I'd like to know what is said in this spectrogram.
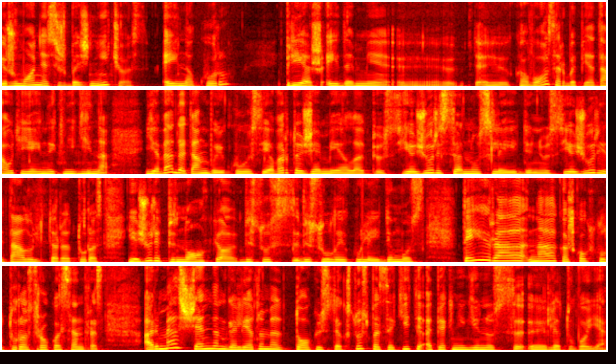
ir žmonės iš bažnyčios eina kur? Prieš eidami e, e, kavos arba pietauti, jie eina į knygyną. Jie veda ten vaikus, jie varto žemėlapius, jie žiūri senus leidinius, jie žiūri italų literatūros, jie žiūri Pinokio visus, visų laikų leidimus. Tai yra, na, kažkoks kultūros roko centras. Ar mes šiandien galėtume tokius tekstus pasakyti apie knygynus e, Lietuvoje?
